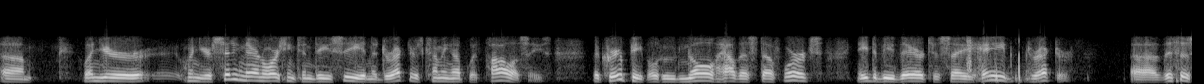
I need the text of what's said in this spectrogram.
um, when you're when you're sitting there in Washington D.C. and the director is coming up with policies, the career people who know how this stuff works need to be there to say, "Hey, director, uh, this is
